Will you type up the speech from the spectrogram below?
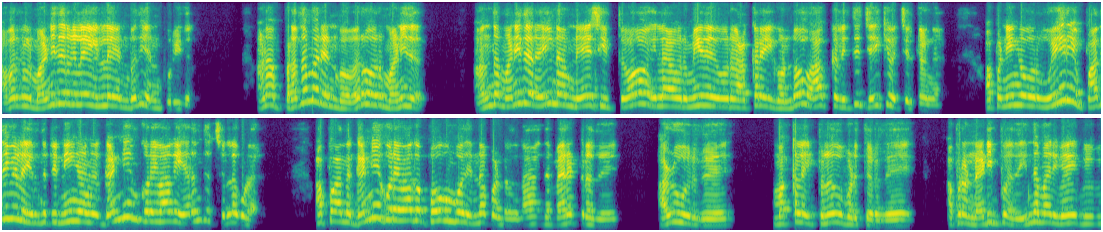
அவர்கள் மனிதர்களே இல்லை என்பது என் புரிதல். ஆனா பிரதமர் என்பவர் ஒரு மனிதர். அந்த மனிதரை நாம் நேசித்தோ இல்ல அவர் மீது ஒரு அக்கறை கொண்டோ வாக்களித்து ஜெயிக்க வச்சிருக்காங்க. அப்ப நீங்க ஒரு உயரிய பதவியில இருந்துட்டு நீங்க அங்க கண்ணியம் குறைவாக இறந்து செல்லக்கூடாது. அப்ப அந்த கண்ணிய குறைவாக போகும்போது என்ன பண்றதுன்னா இந்த மிரட்டுறது அழுவுறது மக்களை பிளவுபடுத்துறது அப்புறம் நடிப்பது இந்த மாதிரி வே- வி-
